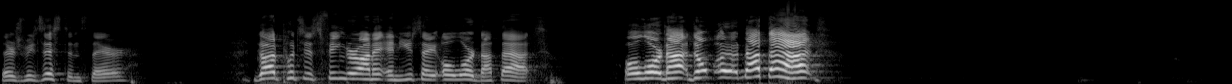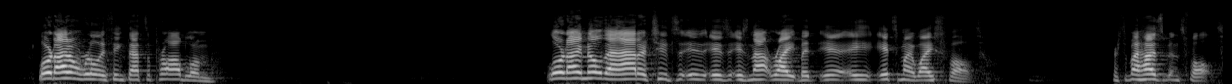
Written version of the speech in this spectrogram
There's resistance there. God puts his finger on it and you say, "Oh Lord, not that." "Oh Lord, not don't uh, not that." Lord, I don't really think that's a problem. Lord, I know that attitude is, is, is not right, but it, it's my wife's fault. Or it's my husband's fault.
